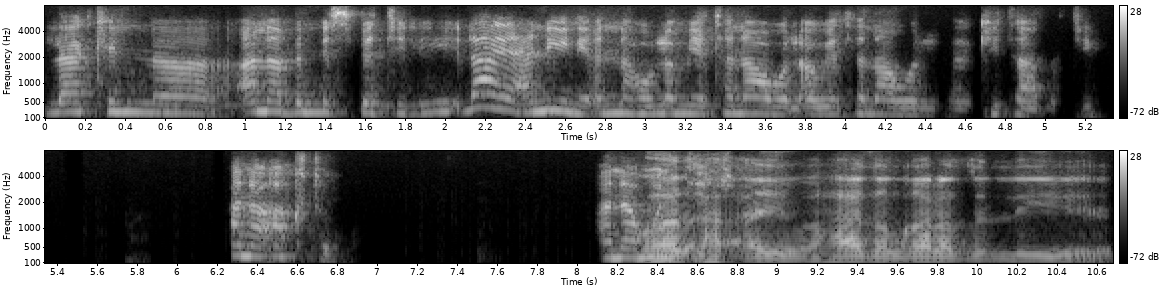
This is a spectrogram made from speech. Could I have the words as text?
لكن أنا بالنسبة لي لا يعنيني أنه لم يتناول أو يتناول كتابتي. أنا أكتب. أنا منتج. أيوة هذا الغرض اللي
